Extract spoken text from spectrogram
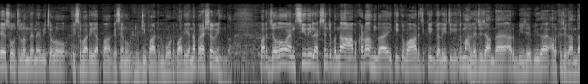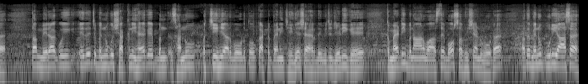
ਇਹ ਸੋਚ ਲੈਂਦੇ ਨੇ ਵੀ ਚਲੋ ਇਸ ਵਾਰੀ ਆਪਾਂ ਕਿਸੇ ਨੂੰ ਦੂਜੀ ਪਾਰਟੀ ਨੂੰ ਵੋਟ ਪਾ ਦਈਏ, ਇੰਨਾ ਪ੍ਰੈਸ਼ਰ ਨਹੀਂ ਹੁੰਦਾ। ਪਰ ਜਦੋਂ ਐਮਸੀ ਦੀ ਇਲੈਕਸ਼ਨ 'ਚ ਬੰਦਾ ਆਪ ਖੜਾ ਹੁੰਦਾ ਹੈ, ਇੱਕ ਇੱਕ ਵਾਰਡ 'ਚ, ਇੱਕ ਗਲੀ 'ਚ, ਇੱਕ ਮਹੱਲੇ 'ਚ ਜਾਂਦਾ ਹੈ ਔਰ ਬੀਜੇਪੀ ਦਾ ਅਲਖ ਜਗਾਉਂਦਾ ਹੈ, ਤਾਂ ਮੇਰਾ ਕੋਈ ਇਹਦੇ 'ਚ ਮੈਨੂੰ ਕੋਈ ਸ਼ੱਕ ਨਹੀਂ ਹੈ ਕਿ ਬੰਦ- ਸਾਨੂੰ 25000 ਵੋਟ ਤੋਂ ਘੱਟ ਪੈਣੀ ਚਾਹੀਦੀ ਹੈ ਸ਼ਹਿਰ ਦੇ ਵਿੱਚ, ਜਿਹੜੀ ਕਿ ਕਮੇਟੀ ਬਣਾਉਣ ਵਾਸਤੇ ਬਹੁਤ ਸਫੀਸ਼ੀਐਂਟ ਵੋਟ ਹੈ ਅਤੇ ਮੈਨੂੰ ਪੂਰੀ ਆਸ ਹੈ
